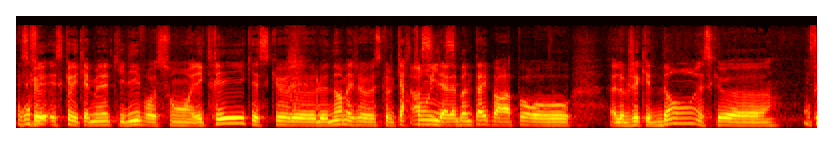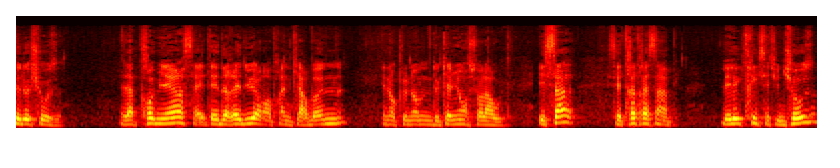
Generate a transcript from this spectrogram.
Est-ce que, les camionnettes qui livrent sont électriques? Est-ce que le, est-ce que le carton Ah, il a la bonne taille par rapport au, à l'objet qui est dedans? Est-ce que euh, on fait deux choses. La première, ça a été de réduire l'empreinte carbone et donc le nombre de camions sur la route. Et ça, c'est très très simple. L'électrique, c'est une chose.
